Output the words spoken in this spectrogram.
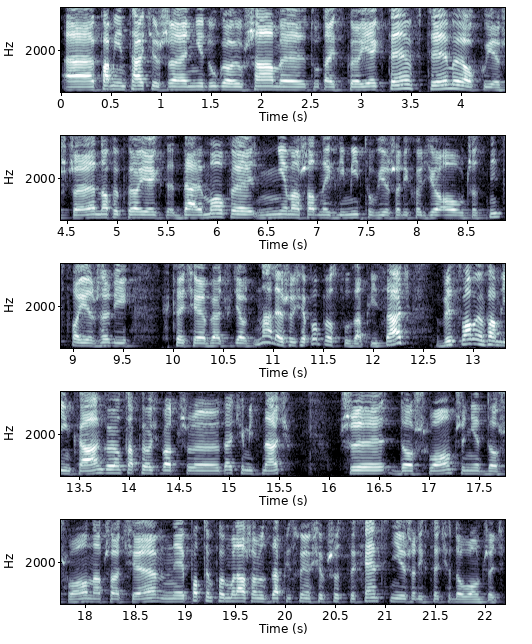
E, Pamiętajcie, że niedługo ruszamy tutaj z projektem. W tym roku jeszcze nowy projekt darmowy. Nie ma żadnych limitów, jeżeli chodzi o uczestnictwo. Jeżeli chcecie brać udział, należy się po prostu zapisać. Wysłałem Wam linka. Gorąca prośba, czy dajcie mi znać czy doszło, czy nie doszło na czacie. Pod tym formularzem zapisują się wszyscy chętni. Jeżeli chcecie dołączyć,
